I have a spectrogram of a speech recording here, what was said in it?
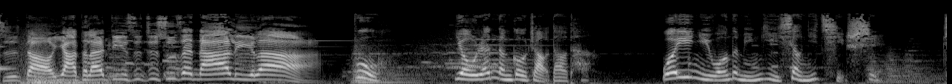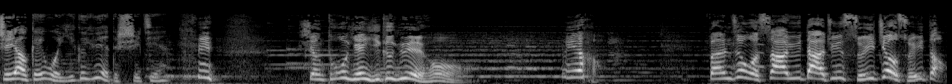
知道亚特兰蒂斯之书在哪里啦。不，有人能够找到它。我以女王的名义向你起誓，只要给我一个月的时间。哼，想拖延一个月哦？也好，反正我鲨鱼大军随叫随到。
